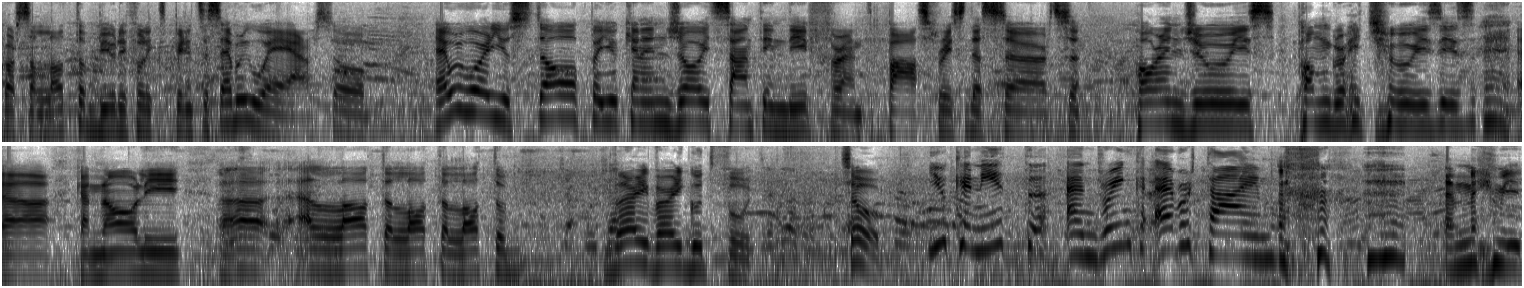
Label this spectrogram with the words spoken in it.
course, a lot of beautiful experiences everywhere. So everywhere you stop, you can enjoy something different: pastries, desserts, orange juice, pomegranate juices, uh, cannoli, uh, a lot, a lot, a lot of very, very good food. So, You can eat and drink every time. and maybe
